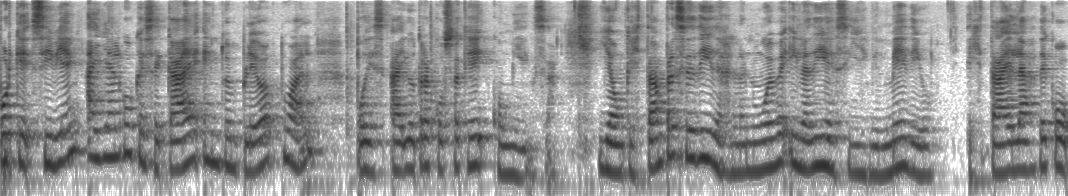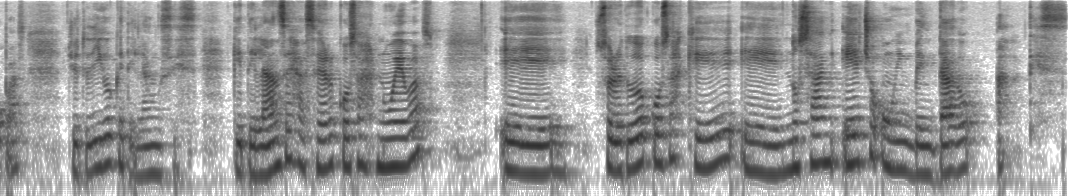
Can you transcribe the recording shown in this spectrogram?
Porque si bien hay algo que se cae en tu empleo actual, pues hay otra cosa que comienza. Y aunque están precedidas la 9 y la 10 y en el medio está el as de copas, yo te digo que te lances, que te lances a hacer cosas nuevas eh, sobre todo cosas que eh, no se han hecho o inventado antes.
